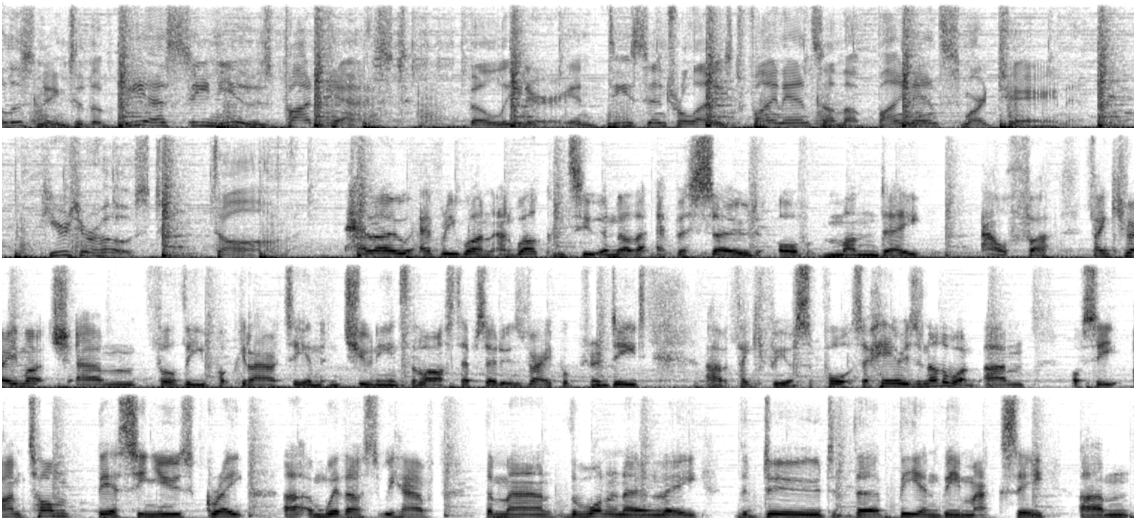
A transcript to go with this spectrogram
You're listening to the BSC News Podcast, the leader in decentralized finance on the Binance Smart Chain. Here's your host, Tom. Hello, everyone, and welcome to another episode of Monday Alpha. Thank you very much um, for the popularity and, and, tuning into the last episode. It was very popular indeed. Uh, thank you for your support. So here is another one. Um, obviously, I'm Tom, BSC News, great. Uh, and with us, we have the man, the one and only, the dude, the BNB Maxi, um.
